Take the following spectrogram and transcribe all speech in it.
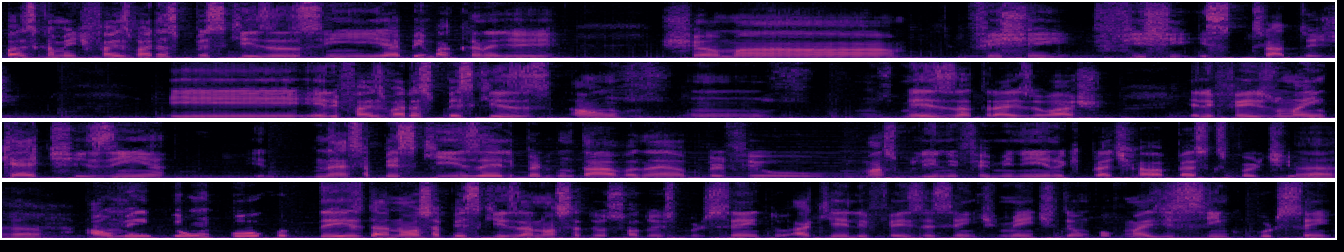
basicamente faz várias pesquisas assim e é bem bacana de chama Fish, Fish Strategy e ele faz várias pesquisas. Há uns, uns, uns meses atrás eu acho ele fez uma enquetezinha e nessa pesquisa ele perguntava, né, o perfil masculino e feminino que praticava pesca esportiva Aham. aumentou um pouco desde a nossa pesquisa. A nossa deu só 2%, a que ele fez recentemente deu um pouco mais de 5%.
